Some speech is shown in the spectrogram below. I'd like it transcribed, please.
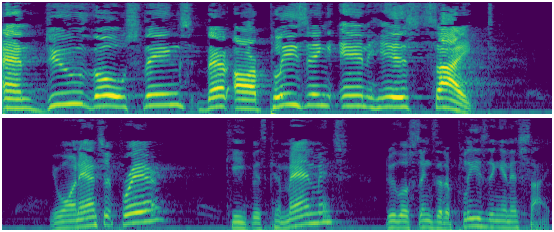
and do those things that are pleasing in his sight. You want answered prayer? Keep his commandments. Do those things that are pleasing in his sight.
